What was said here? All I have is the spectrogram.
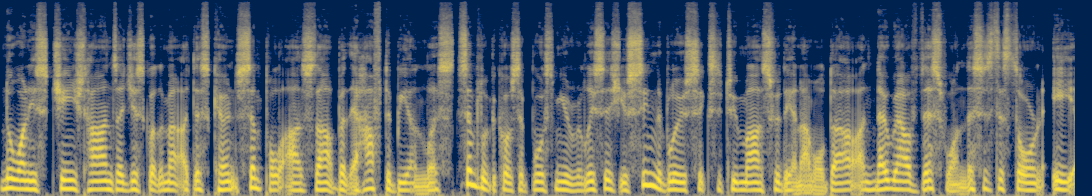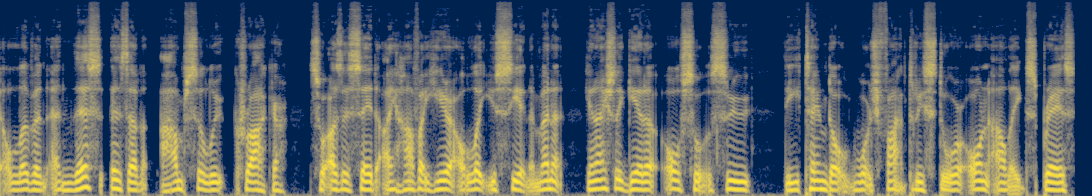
No one has changed hands, I just got them at a discount, simple as that, but they have to be on list simply because they're both new releases. You've seen the blue 62 Mas with the enamel dial, and now we have this one. This is the Thorn A11, and this is an absolute cracker. So, as I said, I have it here. I'll let you see it in a minute. You can actually get it also through the Time Dot Watch Factory store on AliExpress,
